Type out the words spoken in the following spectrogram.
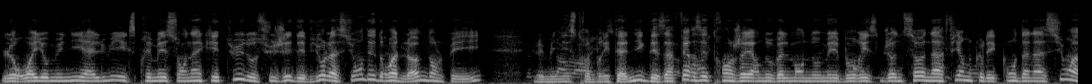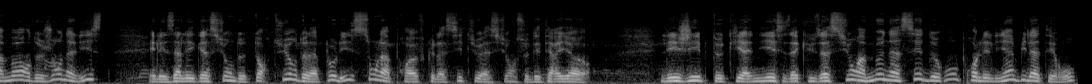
Le Royaume-Uni a lui exprimé son inquiétude au sujet des violations des droits de l'homme dans le pays. Le ministre britannique des Affaires étrangères, nouvellement nommé Boris Johnson, affirme que les condamnations à mort de journalistes et les allégations de torture de la police sont la preuve que la situation se détériore. L'Égypte, qui a nié ces accusations, a menacé de rompre les liens bilatéraux.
